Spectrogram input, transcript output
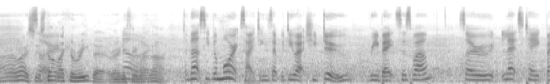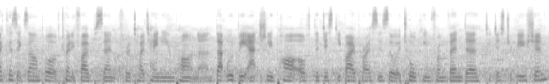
Ah, right. So, it's not like a rebate or anything No. like that. And that's even more exciting is that we do actually do rebates as well. So let's take Becca's example of 25% for a titanium partner. That would be actually part of the disti buy prices that we're talking from vendor to distribution.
